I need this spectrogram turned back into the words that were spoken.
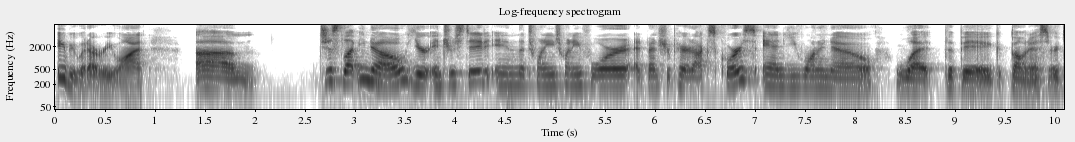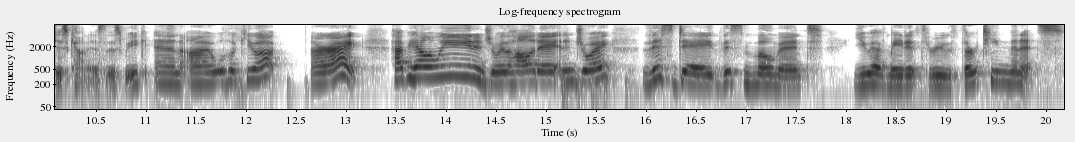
It could be whatever you want. Um, just let me know you're interested in the 2024 Adventure Paradox course and you want to know what the big bonus or discount is this week, and I will hook you up. All right. Happy Halloween. Enjoy the holiday and enjoy this day, this moment you have made it through 13 minutes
